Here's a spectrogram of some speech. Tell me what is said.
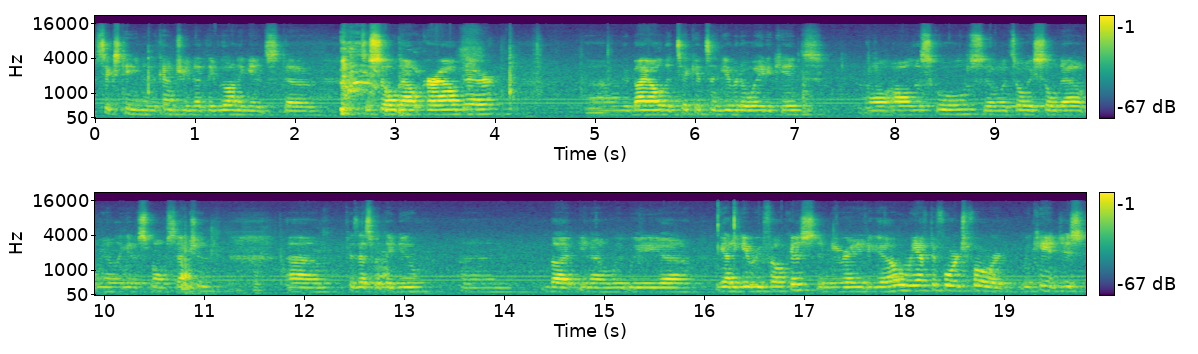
sixteen in the country that they've gone against. Uh, it's a sold-out crowd there. Uh, they buy all the tickets and give it away to kids, all, all the schools, so it's always sold out. We only get a small section, um, cause that's what they do. Um, but, you know, we, we, uh, we gotta get refocused and be ready to go, and we have to forge forward. We can't just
